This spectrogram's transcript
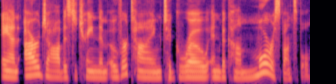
And our job is to train them over time to grow and become more responsible.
